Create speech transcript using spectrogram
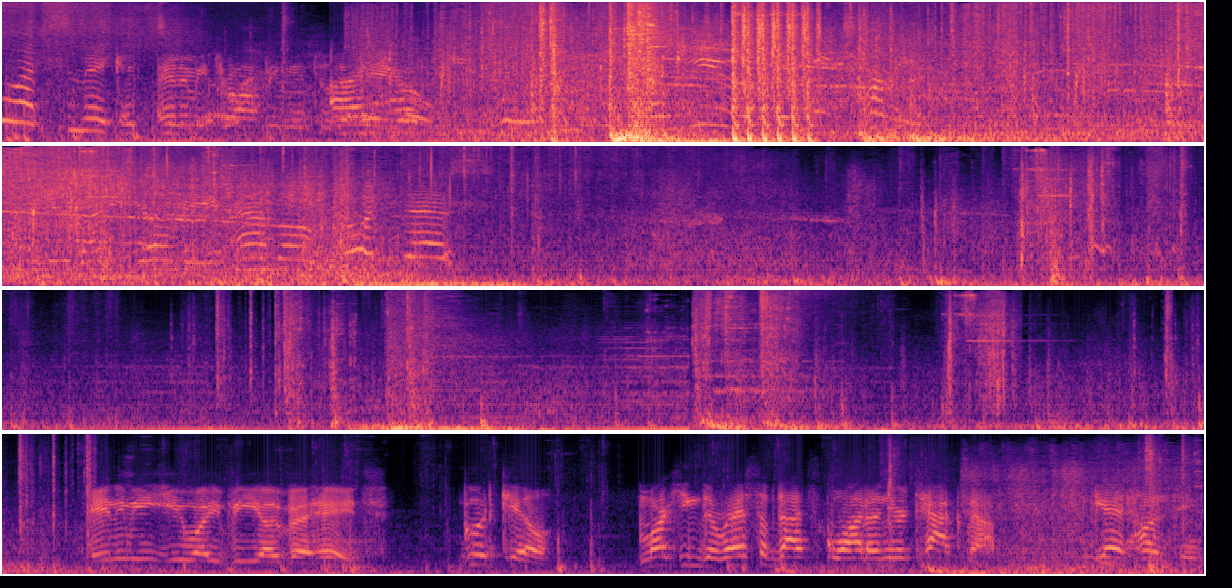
Let's make a deal. Enemy dropping into the I AO. UAV overhead. Good kill. Marking the rest of that squad on your attack map. Get hunting.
